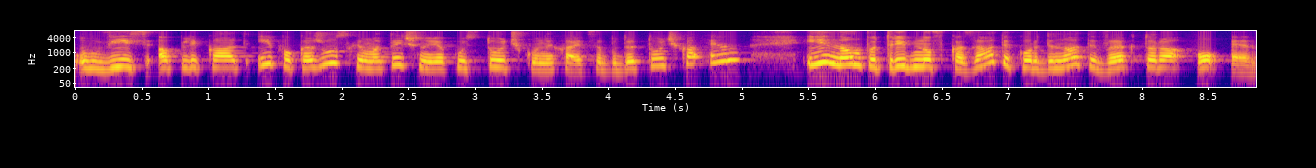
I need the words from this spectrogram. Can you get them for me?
вісь аплікат і покажу схематично якусь точку, нехай це буде точка N, і нам потрібно вказати координати вектора ОН.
